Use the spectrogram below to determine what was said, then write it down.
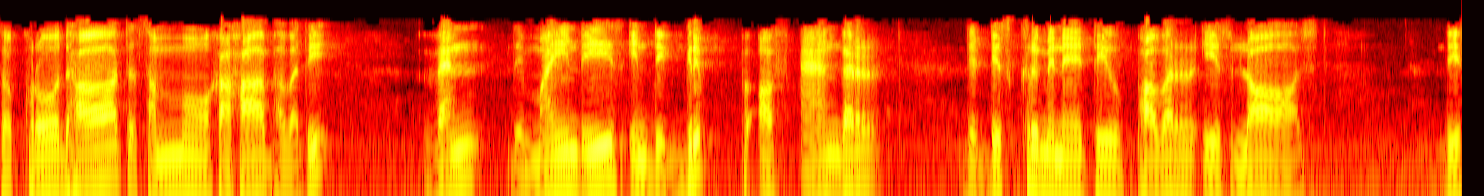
So, krodhat sammohaha bhavati. When the mind is in the grip of anger, the discriminative power is lost. The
